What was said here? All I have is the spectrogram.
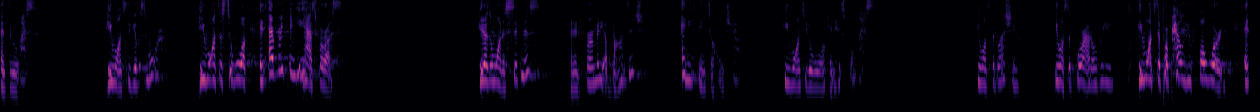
and through us. He wants to give us more. He wants us to walk in everything he has for us. He doesn't want a sickness, an infirmity, a bondage, anything to hold you. He wants you to walk in his fullness. He wants to bless you. He wants to pour out over you. He wants to propel you forward in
